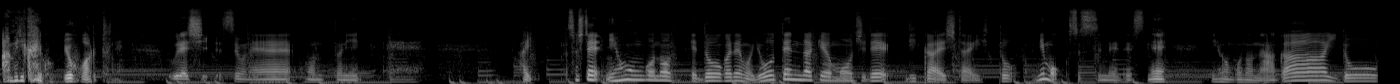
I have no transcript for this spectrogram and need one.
アメリカ英語両方あるとね、嬉しいですよね。本当に。え、はい。そして日本語の動画でも要点だけを文字で理解したい人にもおすすめですね。日本語の長い動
